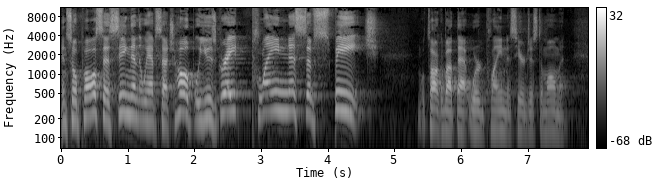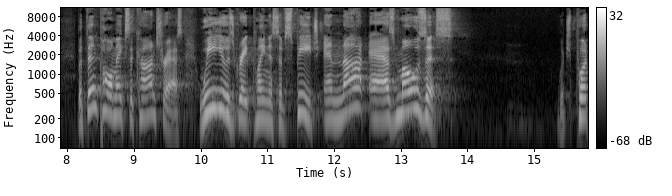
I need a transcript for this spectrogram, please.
And so Paul says, seeing then that we have such hope, we use great plainness of speech. We'll talk about that word plainness here in just a moment. But then Paul makes a contrast. We use great plainness of speech and not as Moses, which put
